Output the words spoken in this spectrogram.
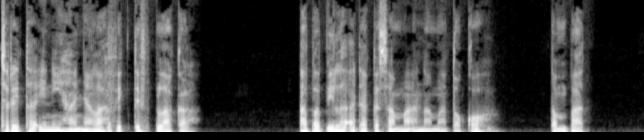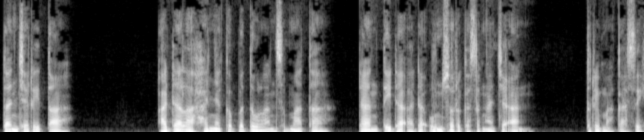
Cerita ini hanyalah fiktif belaka. Apabila ada kesamaan nama tokoh, tempat, dan cerita, adalah hanya kebetulan semata dan tidak ada unsur kesengajaan. Terima kasih.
